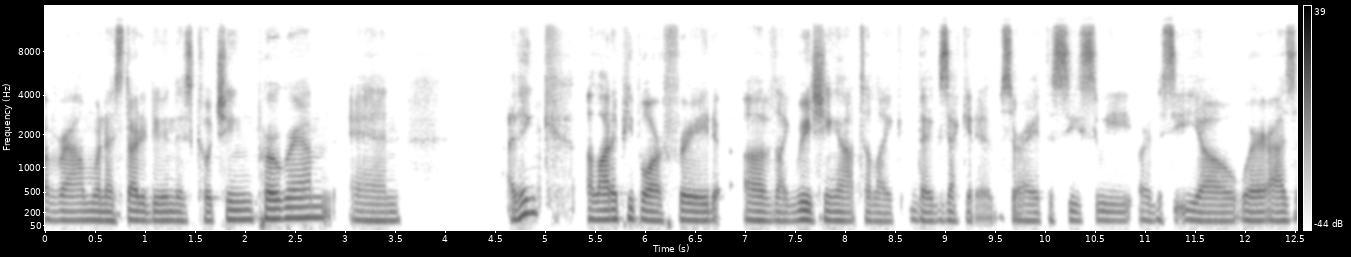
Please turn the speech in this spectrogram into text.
around when I started doing this coaching program and I think a lot of people are afraid of like reaching out to like the executives, right? The C suite or the CEO, whereas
